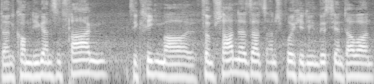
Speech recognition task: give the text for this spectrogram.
Dann kommen die ganzen Fragen. Sie kriegen mal fünf Schadenersatzansprüche, die ein bisschen dauern.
